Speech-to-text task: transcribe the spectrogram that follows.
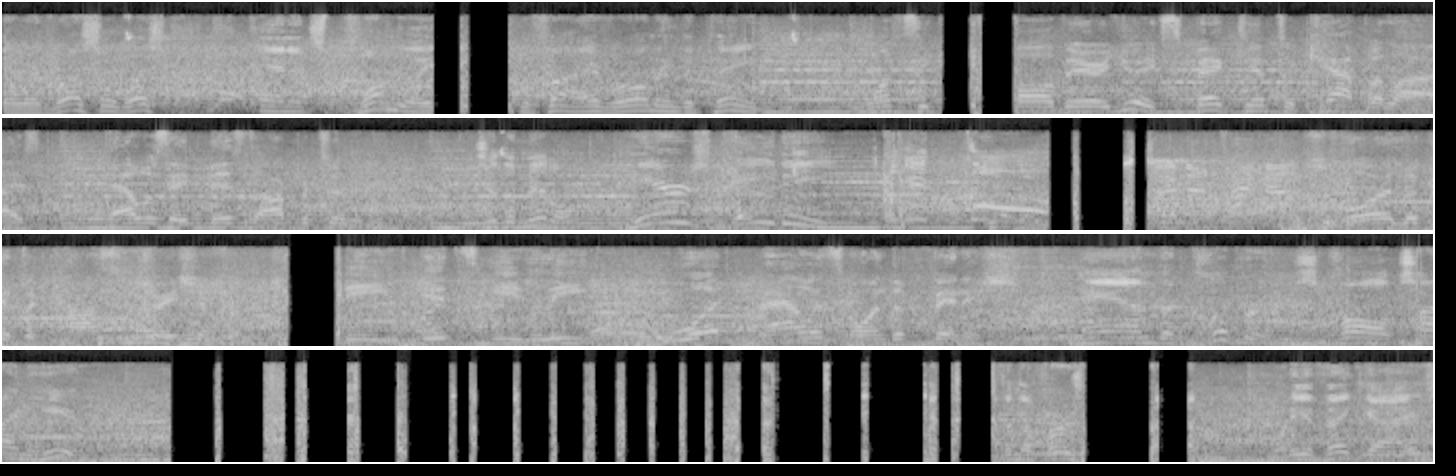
With Russell Westbrook. And it's Plumlee for five roaming the paint. Once he gets the ball there, you expect him to capitalize. That was a missed opportunity. To the middle. Here's KD. It's all! Boy, look at the concentration from on the finish. And the Clippers call time here. In the first What do you think, guys?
